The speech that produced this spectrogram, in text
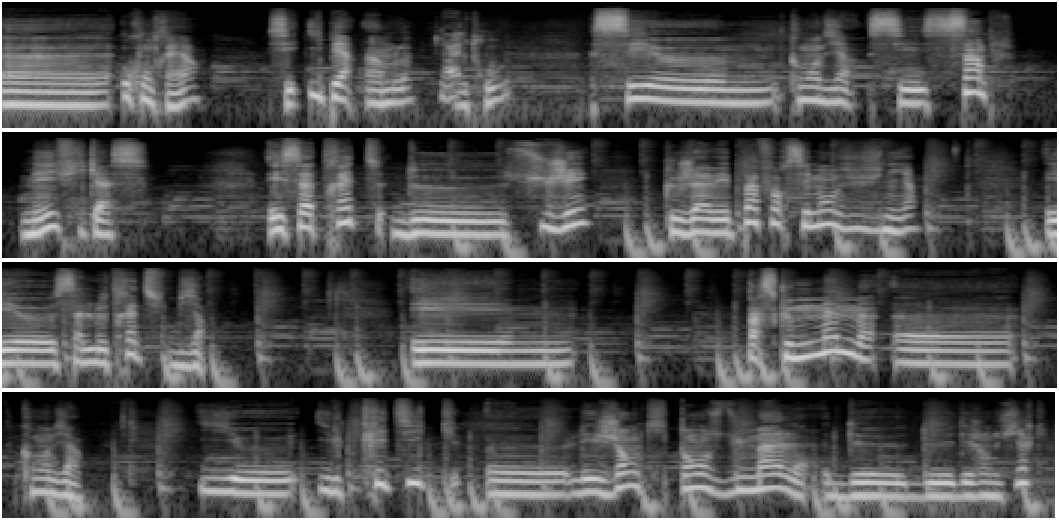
Euh, au contraire, c'est hyper humble, Ouais. je trouve. C'est comment dire, c'est simple mais efficace. Et ça traite de sujets que j'avais pas forcément vu venir. Et euh, ça le traite bien. Et parce que même euh, comment dire, il, euh, critique les gens qui pensent du mal de, de- des gens du cirque,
